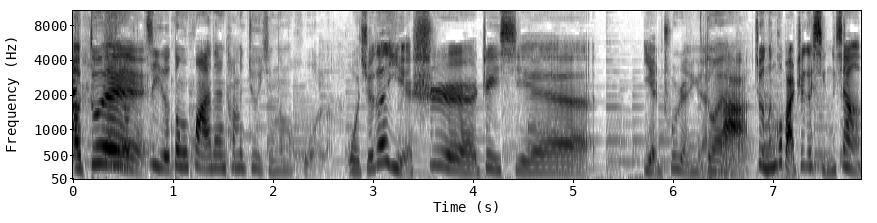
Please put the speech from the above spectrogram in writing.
啊，对，自己的动画，但是他们就已经那么火了。我觉得也是这些。yeah. 演出人员吧，就能够把这个形象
